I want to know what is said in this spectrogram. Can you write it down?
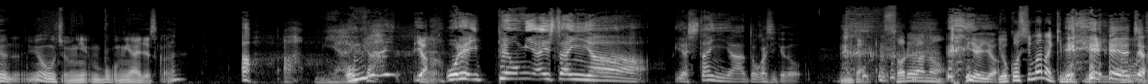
や、いやうちみ、僕見合いですからね。あ、あ、見合いかお見合い？いや、俺いっぺんお見合いしたいんや。いや、したいんやっておかしいけど。みたいな。それはの、いやいや。横島な気持ちいやいや、じゃ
